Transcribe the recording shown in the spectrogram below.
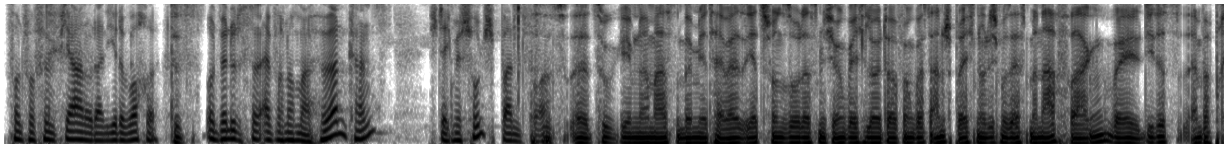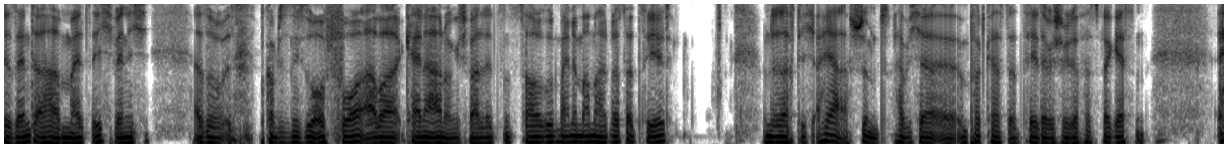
von vor fünf Jahren oder an jede Woche. Das und wenn du das dann einfach nochmal hören kannst, stelle ich mir schon spannend vor. Das ist äh, zugegebenermaßen bei mir teilweise jetzt schon so, dass mich irgendwelche Leute auf irgendwas ansprechen und ich muss erstmal nachfragen, weil die das einfach präsenter haben als ich, wenn ich, also es kommt jetzt nicht so oft vor, aber keine Ahnung, ich war letztens zu Hause und meine Mama hat was erzählt. Und da dachte ich, ach ja, stimmt, habe ich ja äh, im Podcast erzählt, habe ich schon wieder fast vergessen.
